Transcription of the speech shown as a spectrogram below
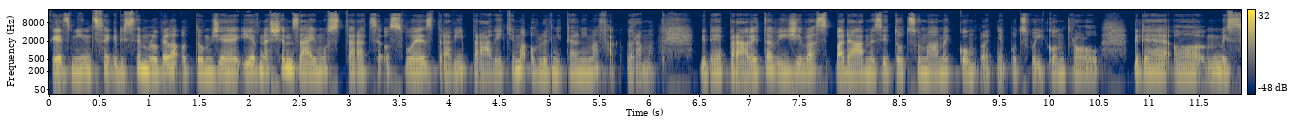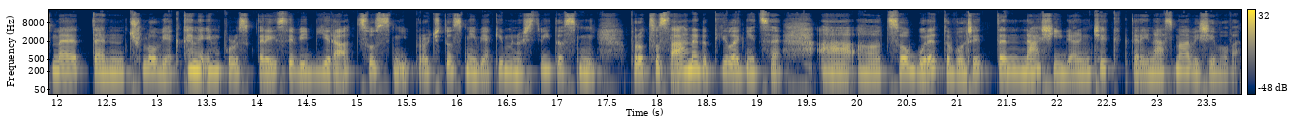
ke zmínce, kdy jsem mluvila o tom, že je v našem zájmu starat se o svoje zdraví právě těma ovlivnitelnýma faktorama, kde právě ta výživa spadá mezi to, co máme kompletně pod svojí kontrolou, kde uh, my jsme ten člověk, ten impuls, který si vybírá, co sní, proč to sní, v jakém množství to sní, pro co sáhne do té lednice a uh, co bude tvořit ten náš jídelníček, který nás má vyživovat.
